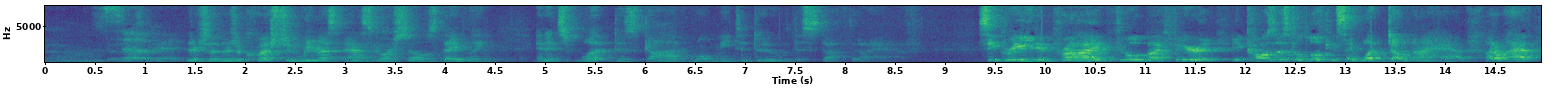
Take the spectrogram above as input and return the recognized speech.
Mm, so good. There's a, there's a question we must ask ourselves daily, and it's what does God want me to do with the stuff that I have? See, greed and pride fueled by fear, it, it causes us to look and say, What don't I have? I don't have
